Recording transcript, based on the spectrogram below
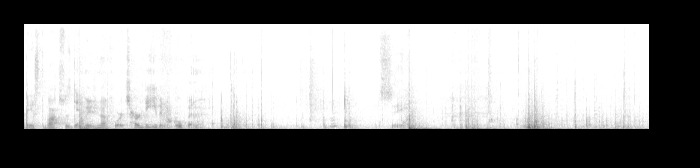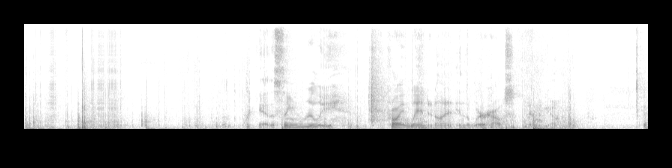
I guess the box was damaged enough where it's hard to even open. Let's see. Yeah, this thing really probably landed on it in the warehouse. There we go.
